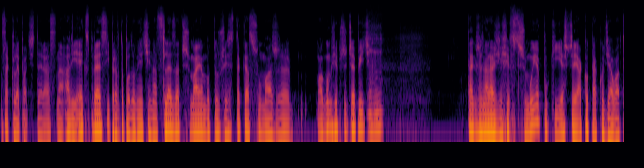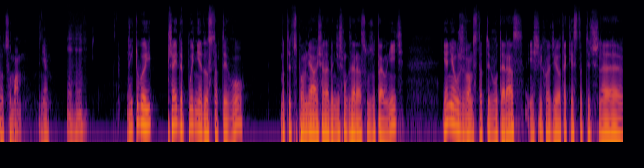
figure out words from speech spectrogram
zaklepać teraz na AliExpress i prawdopodobnie cię na tle zatrzymają, bo to już jest taka suma, że mogą się przyczepić. Mhm. Także na razie się wstrzymuję, póki jeszcze jako tako działa to, co mam. Nie? Mhm. No i tu przejdę płynnie do statywu, bo ty wspomniałeś, ale będziesz mógł zaraz uzupełnić. Ja nie używam statywu teraz, jeśli chodzi o takie statyczne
